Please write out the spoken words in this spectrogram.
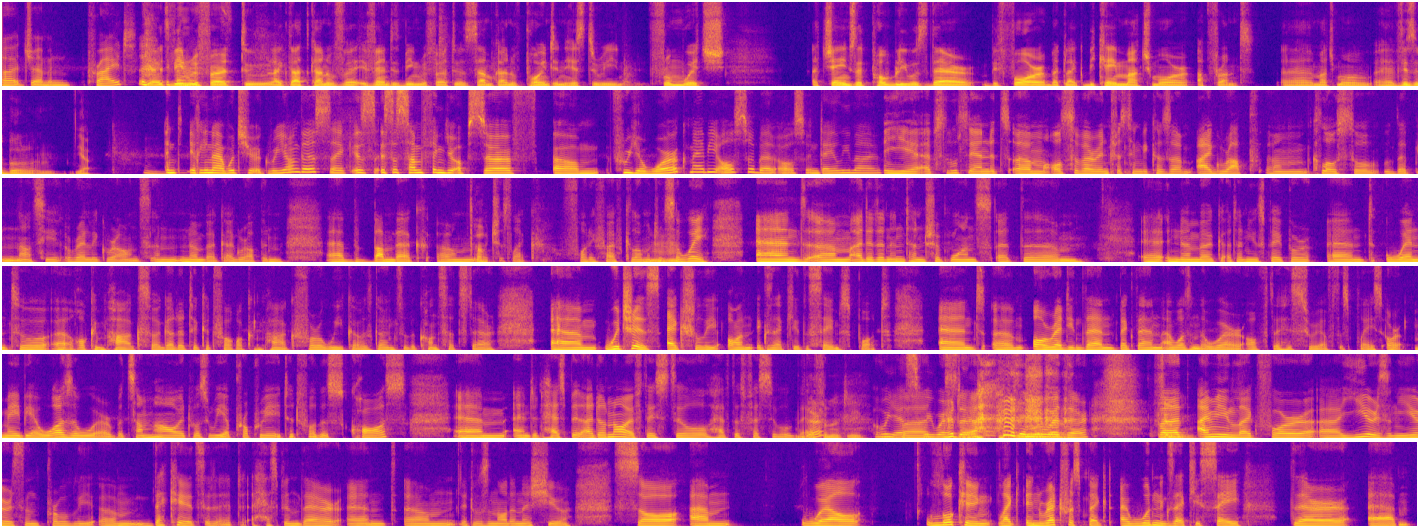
uh, German pride. Yeah, it's being referred to like that kind of uh, event is being referred to as some kind of point in history from which a change that probably was there before, but like became much more upfront, uh, much more uh, visible, and yeah. Hmm. And Irina, would you agree on this? Like, is is this something you observe um, through your work, maybe also, but also in daily life? Yeah, absolutely. And it's um, also very interesting because um, I grew up um, close to the Nazi rally grounds in Nuremberg. I grew up in uh, Bamberg, um, oh. which is like 45 kilometers mm -hmm. away. And um, I did an internship once at the uh, in Nuremberg at a newspaper and went to uh, Park. So I got a ticket for Rock im Park for a week. I was going to the concerts there, um, which is actually on exactly the same spot. And um, already then, back then, I wasn't aware of the history of this place, or maybe I was aware, but somehow it was reappropriated for this cause. Um, and it has been, I don't know if they still have the festival there. Definitely. Oh, yes, but, we were there. Uh, we were there. But I mean, like for uh, years and years and probably um, decades, it, it, has been there and um, it was not an issue. So, um, well, looking like in retrospect, I wouldn't exactly say there um,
